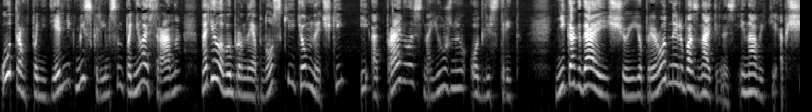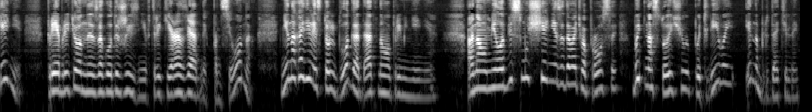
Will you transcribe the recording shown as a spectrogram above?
Утром в понедельник мисс Климсон поднялась рано, надела выбранные обноски и темные очки и отправилась на Южную Одли-стрит. Никогда еще ее природная любознательность и навыки общения, приобретенные за годы жизни в третьеразрядных пансионах, не находили столь благодатного применения. Она умела без смущения задавать вопросы, быть настойчивой, пытливой и наблюдательной.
